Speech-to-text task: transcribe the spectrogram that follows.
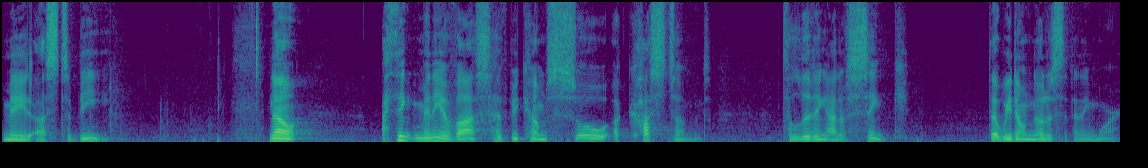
made us to be. Now, I think many of us have become so accustomed to living out of sync that we don't notice it anymore.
